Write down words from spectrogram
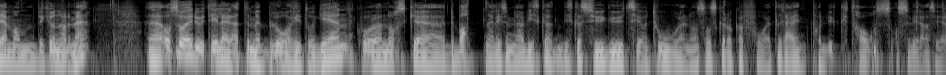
det man begrunner det med. Eh, og så er det jo i tillegg dette med blå hydrogen, hvor den norske debatten er liksom ja, vi skal, vi skal suge ut CO2-en, og så skal dere få et rent produkt fra oss, osv. osv.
